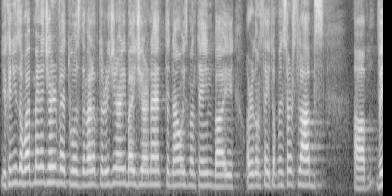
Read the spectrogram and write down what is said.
You can use a web manager that was developed originally by GRNet and now is maintained by Oregon State Open Source Labs. Uh, the,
